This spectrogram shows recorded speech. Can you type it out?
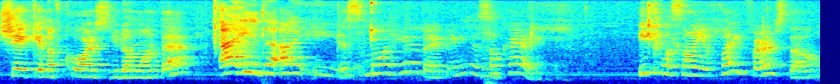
chicken, of course. You don't want that? I eat it. I eat it. It's more here, baby. It's okay. Eat what's on your plate first, though.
